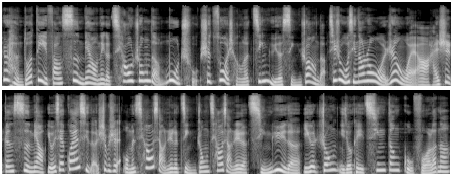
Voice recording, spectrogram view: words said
就是很多地方寺庙那个敲钟的木杵。是做成了金鱼的形状的。其实无形当中，我认为啊，还是跟寺庙有一些关系的，是不是？我们敲响这个警钟，敲响这个情欲的一个钟，你就可以青灯古佛了呢？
